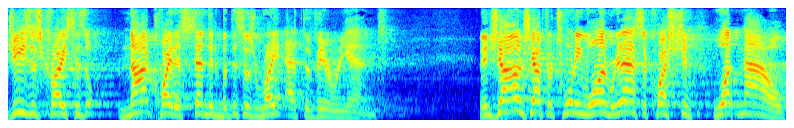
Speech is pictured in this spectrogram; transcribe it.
Jesus Christ has not quite ascended, but this is right at the very end. In John chapter 21, we're going to ask the question, what now?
